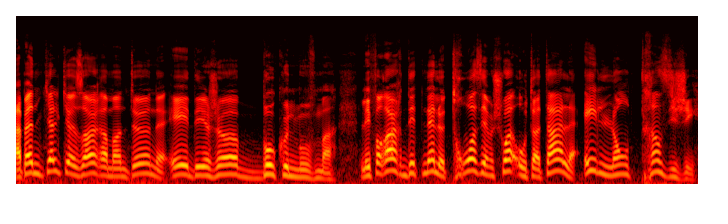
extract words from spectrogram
À peine quelques heures à Moncton et déjà beaucoup de mouvements. Les Foreurs détenaient le troisième choix au total et l'ont transigé.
